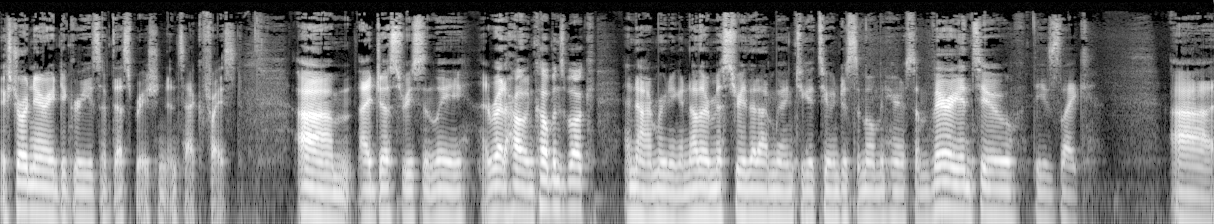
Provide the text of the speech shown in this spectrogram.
extraordinary degrees of desperation and sacrifice. Um, I just recently I read Harlan Coben's book, and now I'm reading another mystery that I'm going to get to in just a moment here. So I'm very into these like uh,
